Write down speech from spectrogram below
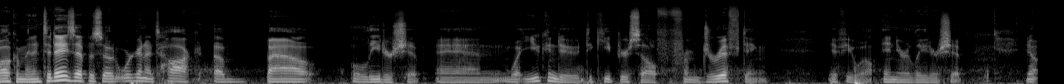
Welcome. And in today's episode, we're going to talk about leadership and what you can do to keep yourself from drifting, if you will, in your leadership. You know,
